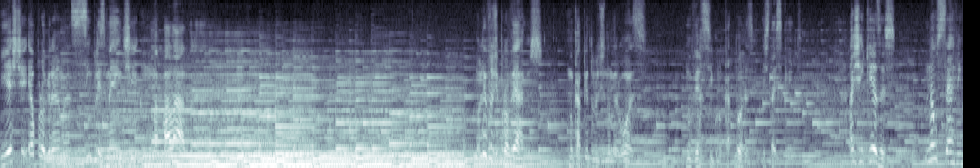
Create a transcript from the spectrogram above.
e este é o programa Simplesmente uma Palavra. No livro de Provérbios, no capítulo de número 11, no versículo 14, está escrito: As riquezas não servem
